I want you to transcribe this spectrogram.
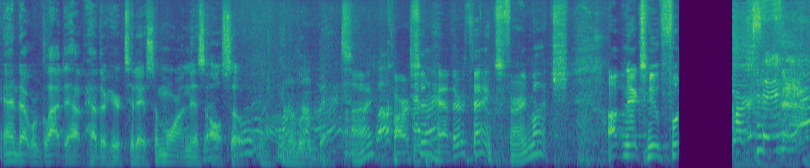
and uh, we're glad to have Heather here today. So more on this also in a little bit. All right, Well, Carson, Heather. Heather, thanks very much. Up next, new foot. Carson, yeah.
